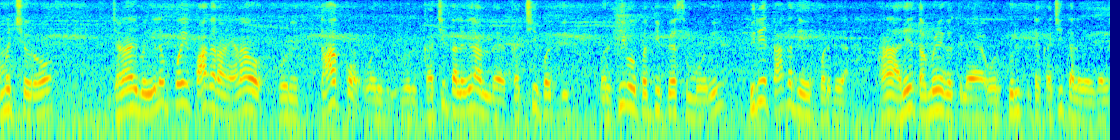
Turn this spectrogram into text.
அமைச்சரும் ஜனாதிபதியில் போய் பார்க்குறாங்க. ஏன்னா ஒரு தாக்கம் ஒரு ஒரு கட்சி தலைவர் அந்த கட்சியை பற்றி ஒரு தீவை பற்றி பேசும்போது பெரிய தாக்கத்தை ஏற்படுத்துது. ஆனால் அதே தமிழகத்தில் ஒரு குறிப்பிட்ட கட்சி தலைவர்கள்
